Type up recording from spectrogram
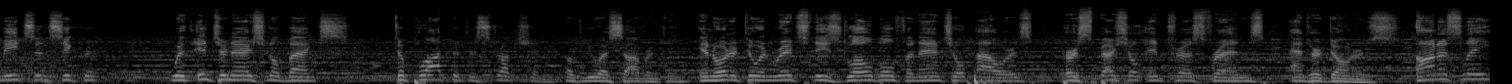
meets in secret with international banks to plot the destruction of U.S. sovereignty in order to enrich these global financial powers, her special interest friends, and her donors. Honestly,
